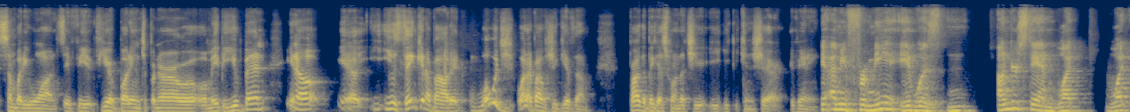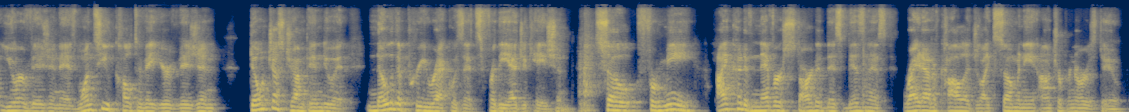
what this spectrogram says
somebody wants? If you if you're a budding entrepreneur, or, or maybe you've been you know you know, you thinking about it, what would you, what advice would you give them? Probably the biggest one that you, you, you can share, if any. Yeah, I mean, for me, it was understand what what your vision is. Once you cultivate your vision, don't just jump into it. Know the prerequisites for the education. So for me, I could have never started this business right out of college like so many entrepreneurs do.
